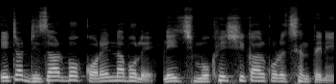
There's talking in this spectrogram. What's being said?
এটা ডিজার্ভও করেন না বলে নিজ মুখে স্বীকার করেছেন তিনি।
